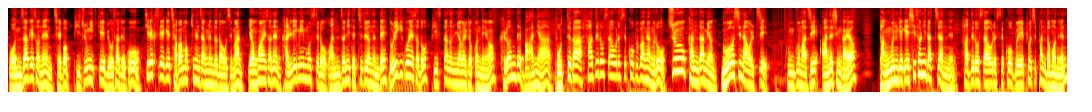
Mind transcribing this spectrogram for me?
원작에서는 제법 비중 있게 묘사되고 티렉스에게 잡아먹히는 장면도 나오지만 영화에서는 갈리미무스로 완전히 대체되었는데 놀이기구에서도 비슷한 운명을 겪었네요. 그런데 만약 보트가 하드로사우루스 Cove 방향으로 쭉 간다면 무엇이 나올지 궁금하지 않으신가요? 방문객의 시선이 닿지 않는 하드로사우루스 Cove의 표지판 너머는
